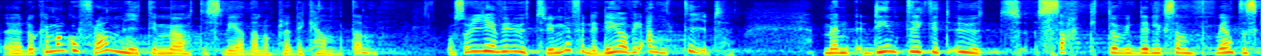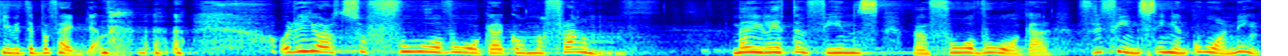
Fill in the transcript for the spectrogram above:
eh, då kan man gå fram hit till mötesledaren och predikanten. Och så ger vi utrymme för det, det gör vi alltid. Men det är inte riktigt utsagt och det liksom, vi har inte skrivit det på väggen. Och det gör att så få vågar komma fram. Möjligheten finns men få vågar för det finns ingen ordning.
